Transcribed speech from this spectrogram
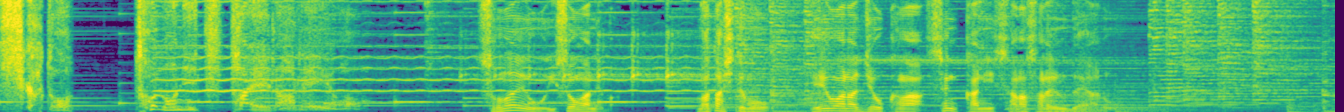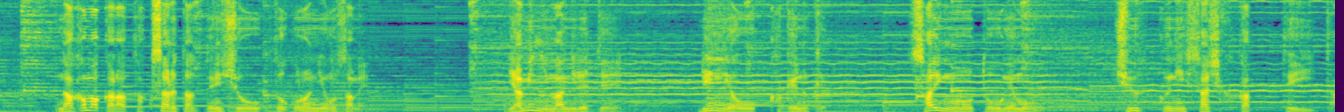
しかと殿に伝えられ備えを急がねば。またしても平和な城下が戦火にさらされるであろう。仲間から託された伝承を懐に収め闇に紛れて林野を駆け抜け最後の峠も中腹に差し掛かっていた。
